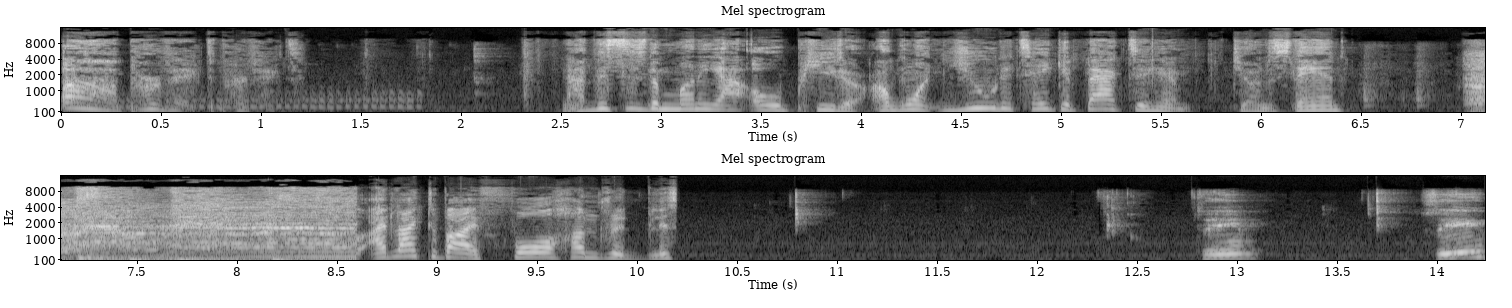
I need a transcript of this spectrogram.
Ah, perfect, perfect. Now this is the money I owe Peter. I want you to take it back to him. Do you understand? I'd like to buy 400 blister See? See?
